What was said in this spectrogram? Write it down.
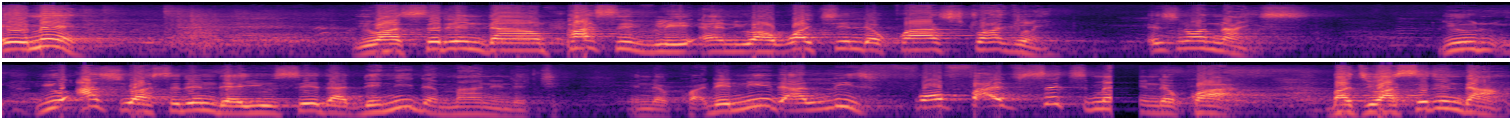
Amen. You are sitting down passively and you are watching the choir struggling. It's not nice. You, you as you are sitting there, you say that they need a man in the in the choir. They need at least four, five, six men in the choir. But you are sitting down.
